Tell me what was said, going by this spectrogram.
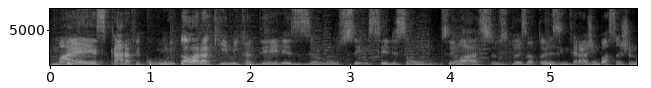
Mas, cara, ficou muito da hora a química deles. Eu não sei se eles são, sei lá, se os dois atores interagem bastante no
